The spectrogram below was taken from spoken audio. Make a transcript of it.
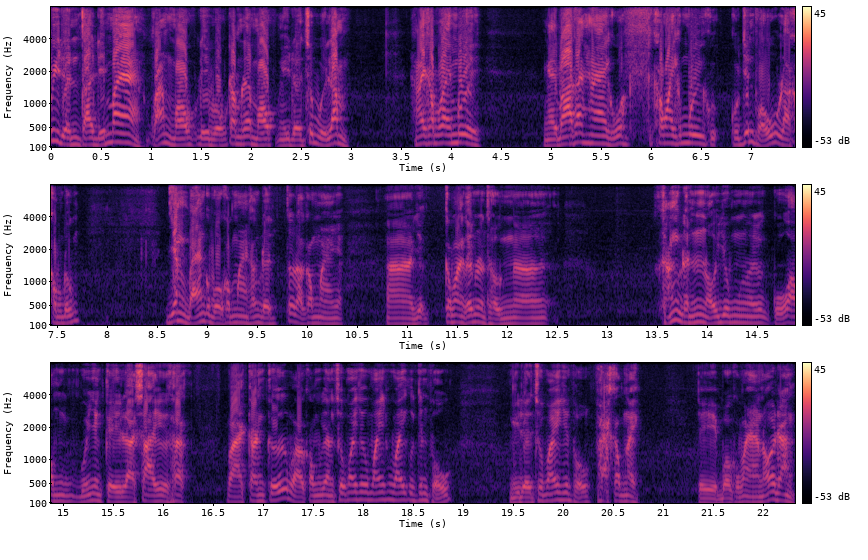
Quy định tại điểm A khoảng 1 điều 101 nghị định số 15 2020 ngày 3 tháng 2 của 2020 của, của chính phủ là không đúng. Văn bản của bộ công an khẳng định tức là công an à, công an tỉnh bình thuận à, khẳng định nội dung của ông nguyễn văn kỳ là sai sự thật và căn cứ vào công dân số mấy số mấy số mấy của chính phủ nghị định số mấy chính phủ phạt ông này. Thì bộ công an nói rằng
